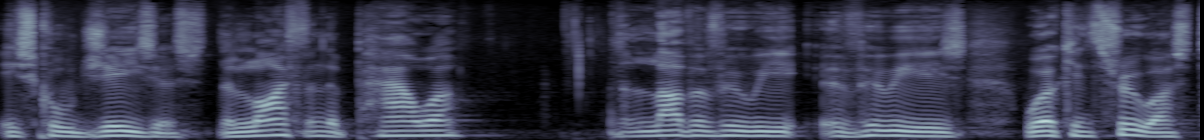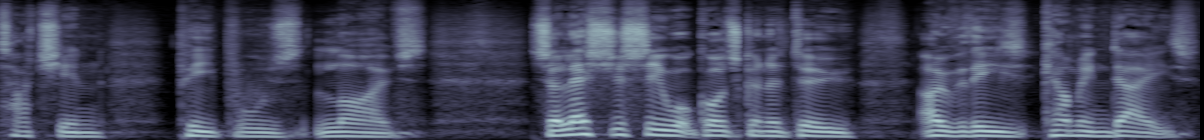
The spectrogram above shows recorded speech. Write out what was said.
It's called Jesus, the life and the power, the love of who he, of who he is working through us, touching people's lives. So let's just see what God's going to do over these coming days.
